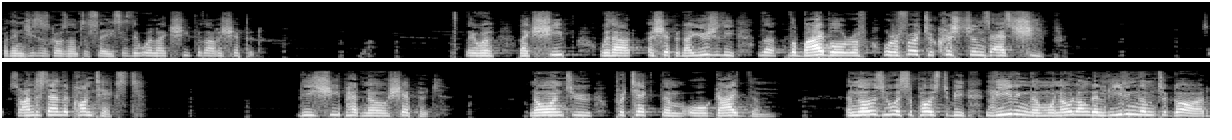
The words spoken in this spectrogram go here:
But then Jesus goes on to say, He says, they were like sheep without a shepherd. They were like sheep without a shepherd. Now, usually the, the Bible ref, will refer to Christians as sheep. So understand the context. These sheep had no shepherd, no one to protect them or guide them. And those who were supposed to be leading them were no longer leading them to God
